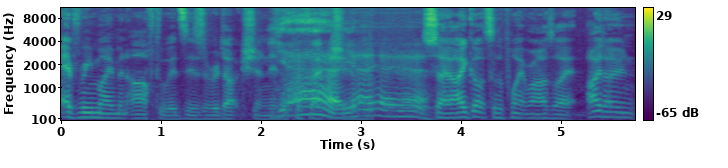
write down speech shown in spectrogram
every moment afterwards is a reduction in yeah, perfection. yeah, yeah, yeah. So I got to the point where I was like, I don't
